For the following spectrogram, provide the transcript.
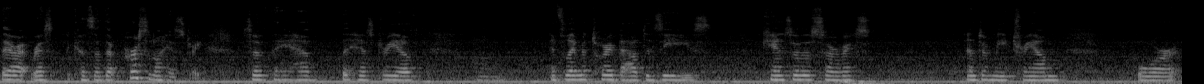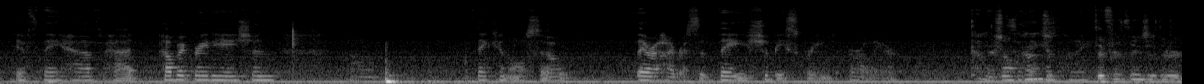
they're at risk because of their personal history. So if they have the history of um, inflammatory bowel disease, cancer of the cervix, endometrium, or if they have had pelvic radiation, um, they can also, they're at high risk, so they should be screened earlier. God, there's So all they kinds of different things that they're.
